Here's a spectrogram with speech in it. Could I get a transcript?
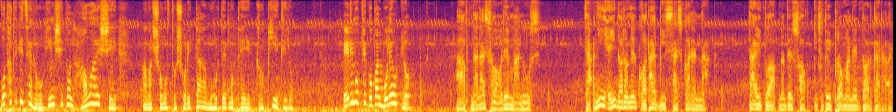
কোথা থেকে যেন হিমশীতল হাওয়া এসে আমার সমস্ত শরীরটা মুহূর্তের মধ্যে কাঁপিয়ে দিল। এরই মধ্যে গোপাল বলে উঠল, আপনারা শহরে মানুষ। জানি এই ধরনের কথায় বিশ্বাস করেন না। তাই তো আপনাদের সব কিছুতেই প্রমাণের দরকার হয়।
